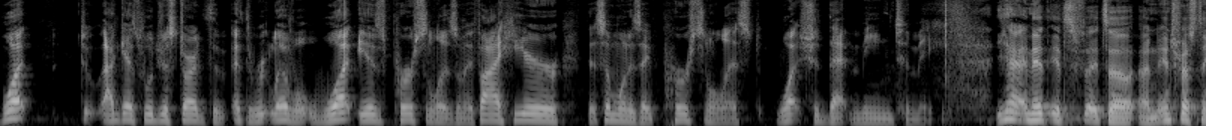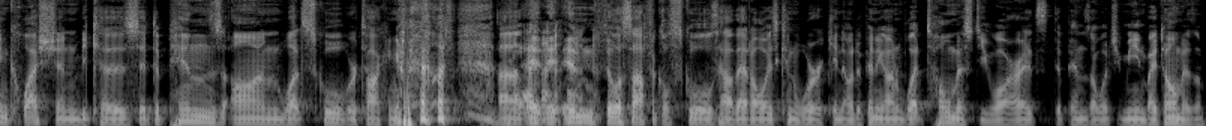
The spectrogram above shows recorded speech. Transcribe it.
what I guess we'll just start at the, at the root level. What is personalism? If I hear that someone is a personalist, what should that mean to me? Yeah, and it, it's it's a, an interesting question because it depends on what school we're talking about. Uh, in, in, philosophical schools, how that always can work, you know, depending on what Thomist you are, it depends on what you mean by Thomism.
